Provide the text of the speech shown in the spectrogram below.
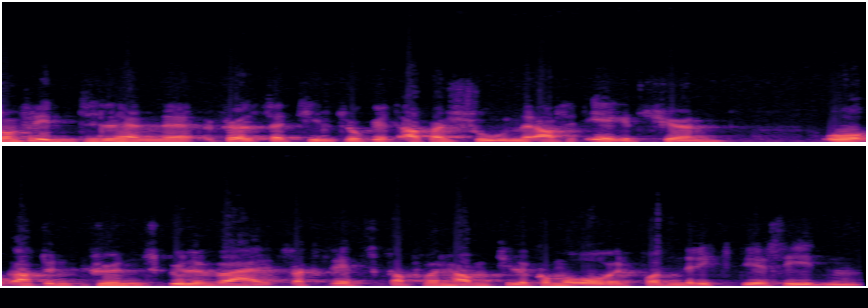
som fridde til henne, følte seg tiltrukket av personer av sitt eget kjønn, og at hun kun skulle være et slags redskap for ham til å komme over på den riktige siden.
